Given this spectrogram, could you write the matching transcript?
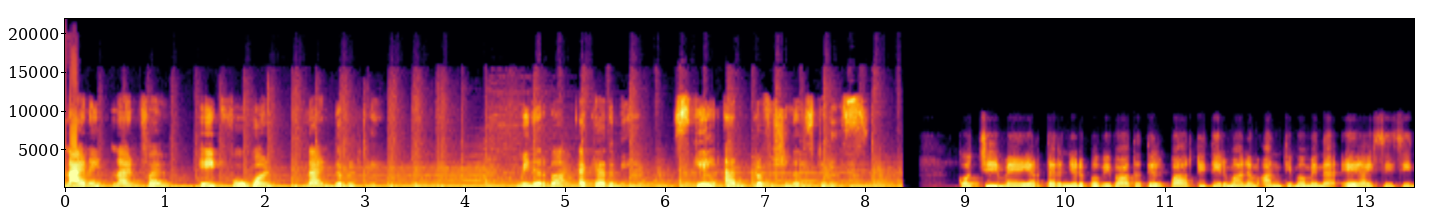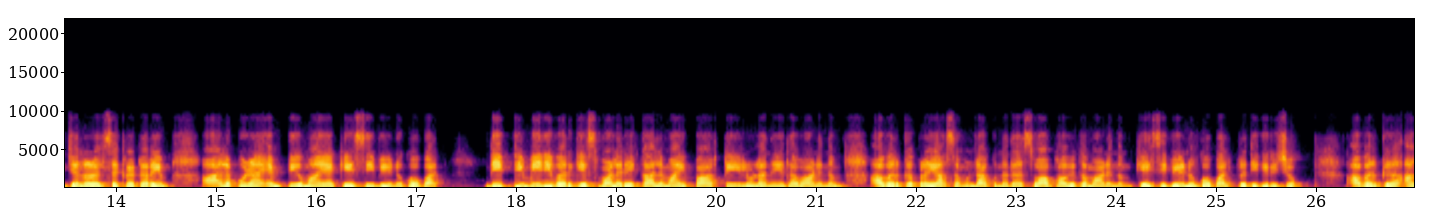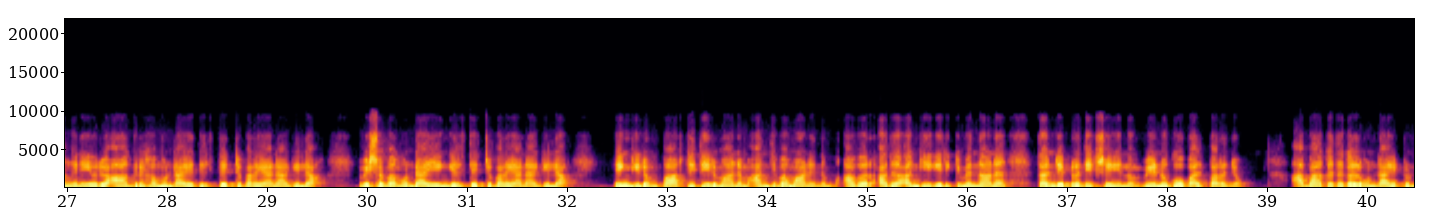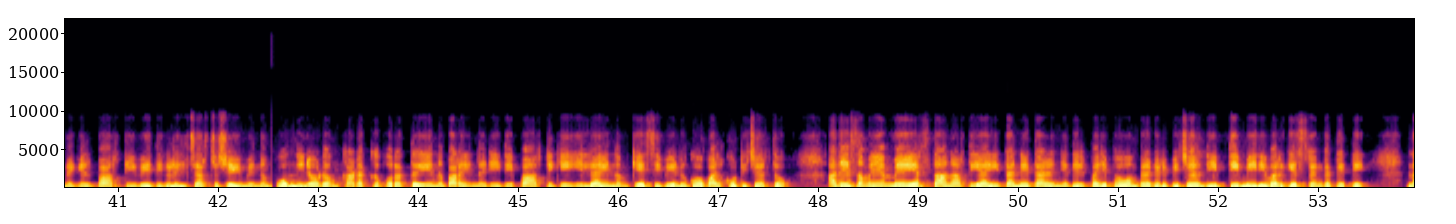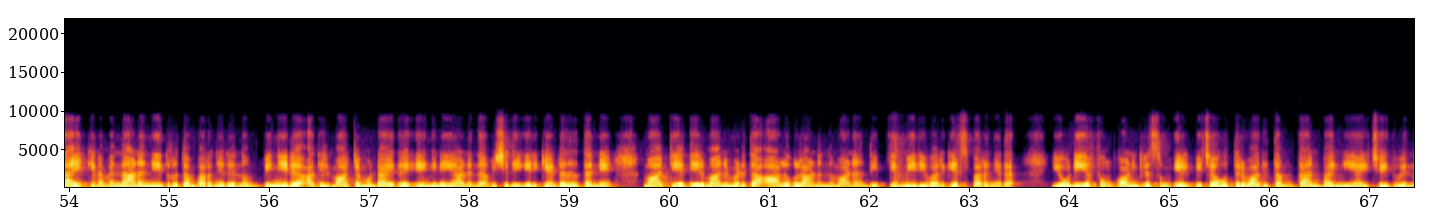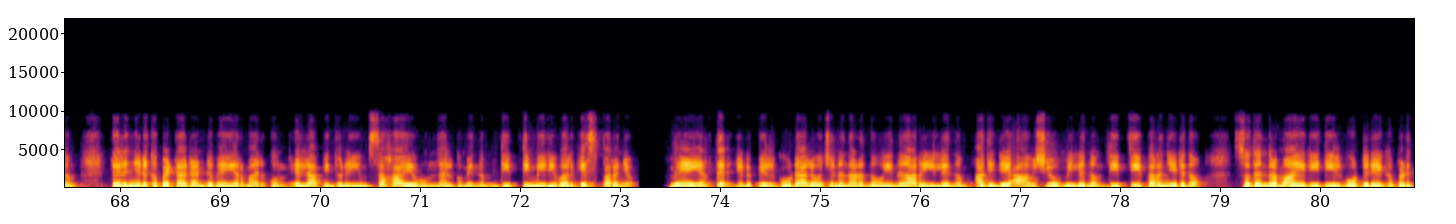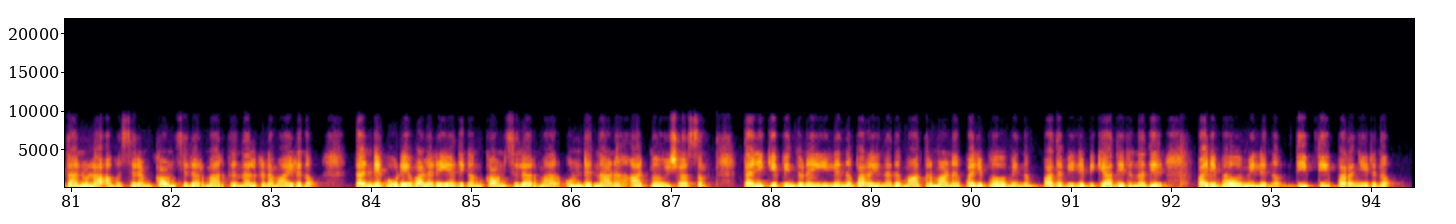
nine eight nine five eight four one nine double three. Minerva Academy skill and professional studies. Kochi mayor തെരഞ്ഞെടുപ്പ് വിവാദത്തിൽ party തീരുമാനം അന്തിമമെന്ന് A I C C general സെക്രട്ടറിയും Alappuzha M പിയുമായ K C Venugopal. Deepthi Mary Varghese വളരെ കാലമായി പാർട്ടിയിലുള്ള നേതാവാണെന്നും അവർക്ക് പ്രയാസമുണ്ടാക്കുന്നത് സ്വാഭാവികമാണെന്നും കെ സി വേണുഗോപാൽ പ്രതികരിച്ചു. അവർക്ക് അങ്ങനെയൊരു ആഗ്രഹമുണ്ടായതിൽ തെറ്റു പറയാനാകില്ല. വിഷമമുണ്ടായെങ്കിൽ തെറ്റു പറയാനാകില്ല. എങ്കിലും പാർട്ടി തീരുമാനം അന്തിമമാണെന്നും അവർ അത് അംഗീകരിക്കുമെന്നാണ് തന്റെ പ്രതീക്ഷയെന്നും വേണുഗോപാൽ പറഞ്ഞു. അപാകതകൾ ഉണ്ടായിട്ടുണ്ടെങ്കിൽ പാർട്ടി വേദികളിൽ ചർച്ച ചെയ്യുമെന്നും ഒന്നിനോടും കടക്ക് പുറത്ത് എന്ന് പറയുന്ന രീതി പാർട്ടിക്ക് ഇല്ല എന്നും കെ സി വേണുഗോപാൽ കൂട്ടിച്ചേർത്തു. അതേസമയം മേയർ സ്ഥാനാർത്ഥിയായി തന്നെ തഴഞ്ഞതിൽ പരിഭവം പ്രകടിപ്പിച്ച് ദീപ്തി മേരി വർഗീസ് രംഗത്തെത്തി. നയിക്കണമെന്നാണ് നേതൃത്വം പറഞ്ഞതെന്നും പിന്നീട് അതിൽ മാറ്റമുണ്ടായത് എങ്ങനെയാണെന്ന് വിശദീകരിക്കേണ്ടത് തന്നെ മാറ്റിയ തീരുമാനമെടുത്ത ആളുകളാണെന്നുമാണ് ദീപ്തി മേരി വർഗീസ് പറഞ്ഞത്. യു ഡി എഫും കോൺഗ്രസും ഏൽപ്പിച്ച ഉത്തരവാദിത്തം താൻ ഭംഗിയായി ചെയ്തുവെന്നും തെരഞ്ഞെടുക്കപ്പെട്ട രണ്ട് മേയർമാർക്കും എല്ലാ പിന്തുണയും സഹായവും നൽകുമെന്നും ദീപ്തി മേരി വർഗീസ് പറഞ്ഞു. മേയർ തെരഞ്ഞെടുപ്പിൽ ഗൂഢാലോചന നടന്നു എന്ന് അറിയില്ലെന്നും അതിന്റെ ആവശ്യവുമില്ലെന്നും ദീപ്തി പറഞ്ഞിരുന്നു. സ്വതന്ത്രമായ രീതിയിൽ വോട്ട് രേഖപ്പെടുത്താനുള്ള അവസരം കൗൺസിലർമാർക്ക് നൽകണമായിരുന്നു. തന്റെ കൂടെ വളരെയധികം കൗൺസിലർമാർ ഉണ്ടെന്നാണ് ആത്മവിശ്വാസം. തനിക്ക് പിന്തുണയില്ലെന്ന് പറയുന്നത് മാത്രമാണ് പരിഭവമെന്നും പദവി ലഭിക്കാതിരുന്നതിൽ പരിഭവമില്ലെന്നും ദീപ്തി പറഞ്ഞിരുന്നു.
